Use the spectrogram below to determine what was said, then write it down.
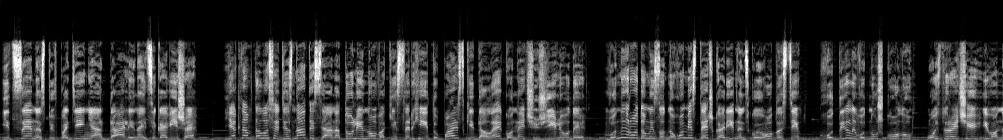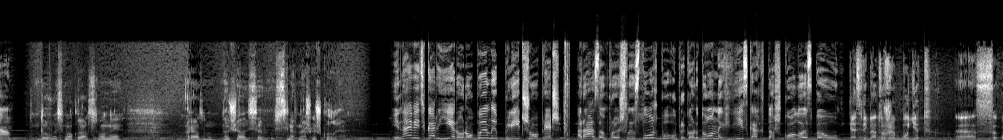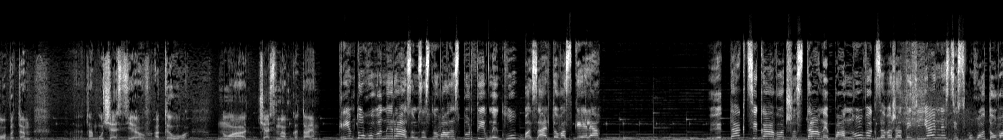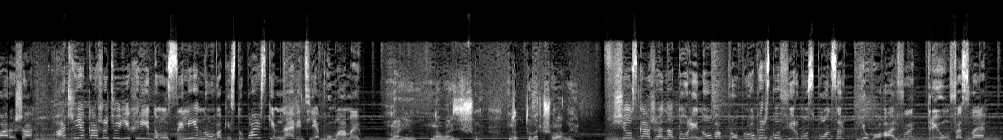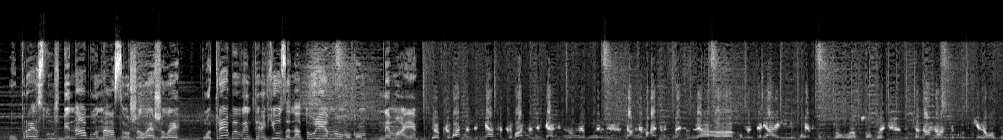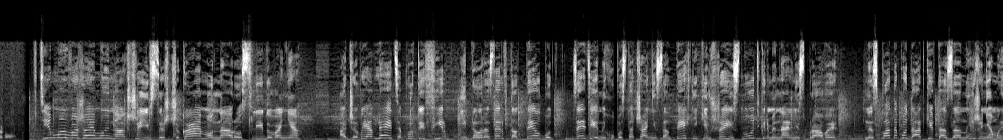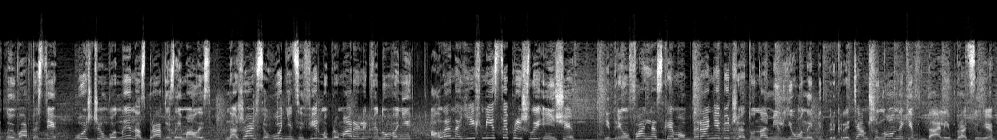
І це не співпадіння. Далі найцікавіше. Як нам вдалося дізнатися, Анатолій Новак і Сергій Тупальський далеко не чужі люди. Вони родом із одного містечка Рівненської області, ходили в одну школу. Ось, до речі, і вона. До восьмого класу вони разом навчалися в стінах нашої школи. І навіть кар'єру робили пліч-опліч. Разом пройшли службу у прикордонних військах та школу СБУ. Часть ребят уже будет э, с опытом э, там, участия в АТО. Ну а часть мы обкатаем. Крім того, вони разом заснували спортивний клуб Базальтова скеля. Відтак цікаво, чи стане пан Новак заважати діяльності свого товариша. Адже, як кажуть, у їх рідному селі Новак із Тупальським навіть є кумами. Маю на увазі, що товаришували. Що скаже Анатолій Новак про брокерську фірму спонсор його Альфи Тріумф СВ? У прес-службі набу нас ошелешили. Потреби в інтерв'ю з Анатолієм Новаком немає. Приватне життя це приватне життя. Він ну не, не там немає предмету для е, коментаря і його як посадової особи Національного антикорупційного бюро. Втім, ми вважаємо інакше і все ж чекаємо на розслідування. Адже виявляється, проти фірм Інтелрезерв та Телбот, задіяних у постачанні сантехніки, вже існують кримінальні справи. Несплата податків та заниження митної вартості. Ось чим вони насправді займались. На жаль, сьогодні ці фірми примари ліквідовані, але на їх місце прийшли інші. І тріумфальна схема обдирання бюджету на мільйони під прикриттям чиновників далі працює.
